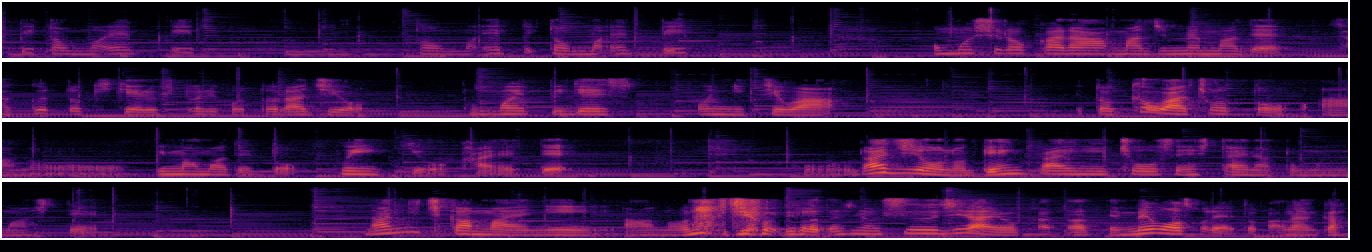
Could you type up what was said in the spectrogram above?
ぴともえぴともえぴともえぴ面白から真面目までサクッと聞ける独り言ラジオ。ともえぴです。こんにちは。えっと今日はちょっとあの今までと雰囲気を変えてこうラジオの限界に挑戦したいなと思いまして。何日か前にあの ラジオで私の数字愛を語ってメモそれとかなんか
